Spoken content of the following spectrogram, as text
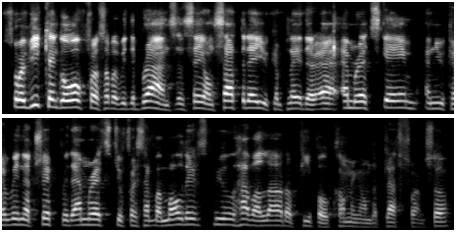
so we can go up for example with the brands and say on Saturday you can play their uh, Emirates game and you can win a trip with Emirates to, for example, Maldives. We will have a lot of people coming on the platform. So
